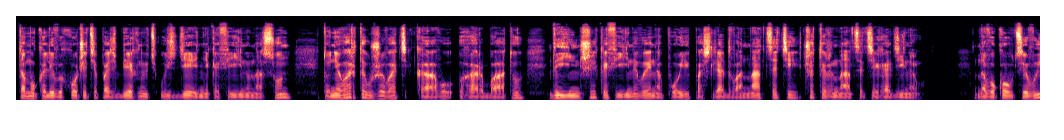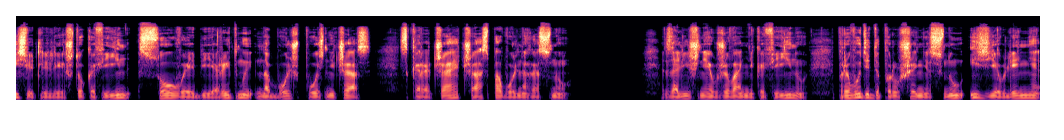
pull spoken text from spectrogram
Таму калі вы хочаце пазбегнуць уздзеяння кафеіну на сон, то не варта ўжываць каву, гарбату ды іншыя кафеінавыя напоі пасля 12-14 гадзінаў. Навукоўцы высветлілі, што кафеін ссоўвае біярытмы на больш позні час, скарачае час павольнага сну. Залішняе ўжыванне кафеіну прыводзіць да парушэння сну і з'яўлення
